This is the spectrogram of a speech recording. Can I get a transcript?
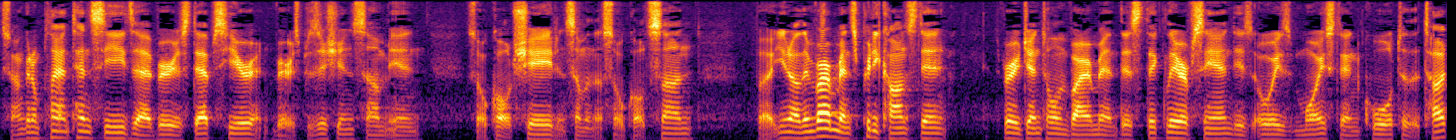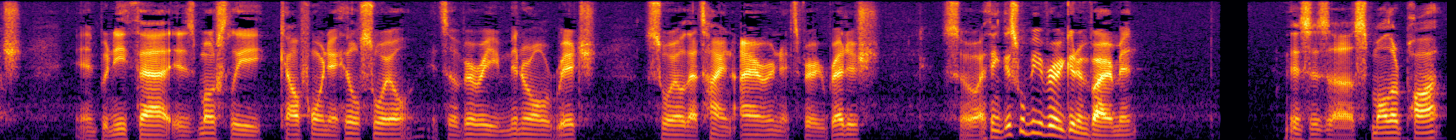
So I'm going to plant 10 seeds at various depths here in various positions, some in so-called shade and some in the so-called sun. But you know, the environment's pretty constant. It's a very gentle environment. This thick layer of sand is always moist and cool to the touch. And beneath that is mostly California hill soil. It's a very mineral rich soil that's high in iron. It's very reddish. So I think this will be a very good environment. This is a smaller pot.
